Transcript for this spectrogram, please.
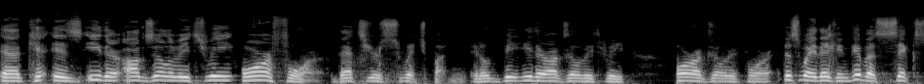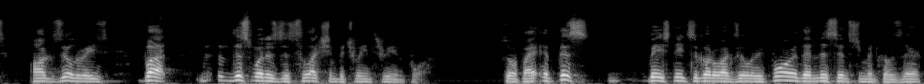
uh, is either auxiliary 3 or 4. That's your switch button. It'll be either auxiliary 3 or auxiliary 4. This way they can give us six auxiliaries, but th this one is a selection between 3 and 4. So if I if this bass needs to go to auxiliary 4, then this instrument goes there.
